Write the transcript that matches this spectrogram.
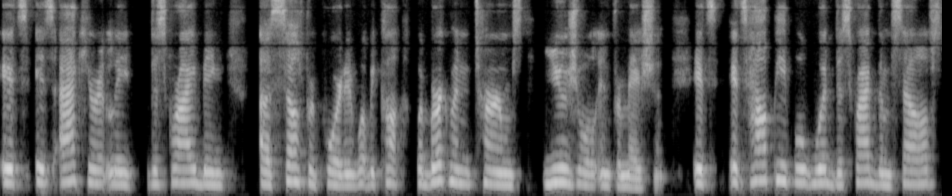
It's it's accurately describing a self-reported, what we call what Birkman terms usual information. It's it's how people would describe themselves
